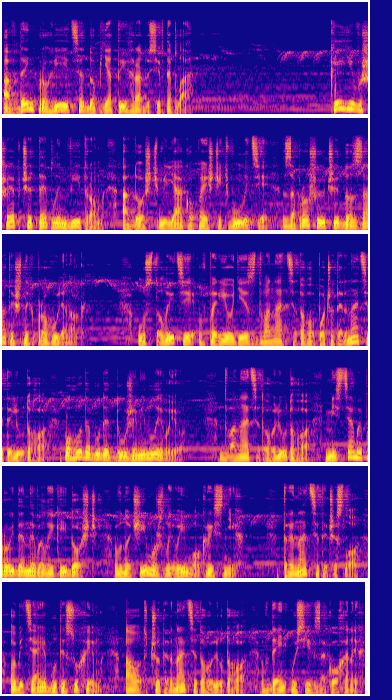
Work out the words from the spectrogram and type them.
а вдень прогріється до 5 градусів тепла. Київ шепче теплим вітром, а дощ м'яко пещить вулиці, запрошуючи до затишних прогулянок. У столиці в періоді з 12 по 14 лютого погода буде дуже мінливою. 12 лютого місцями пройде невеликий дощ, вночі можливий мокрий сніг. 13 число обіцяє бути сухим, а от 14 лютого, в день усіх закоханих,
